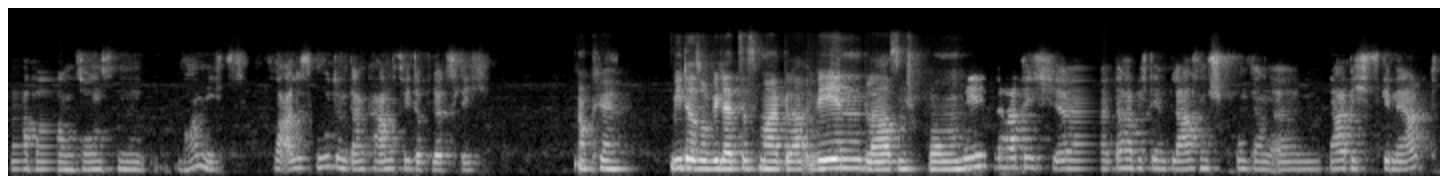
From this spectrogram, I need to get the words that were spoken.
Aber ansonsten war nichts. Es war alles gut und dann kam es wieder plötzlich. Okay. Wieder so wie letztes Mal Bla Wehen, Blasensprung. Nee, da hatte ich, äh, da habe ich den Blasensprung dann, ähm, da habe ich es gemerkt.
